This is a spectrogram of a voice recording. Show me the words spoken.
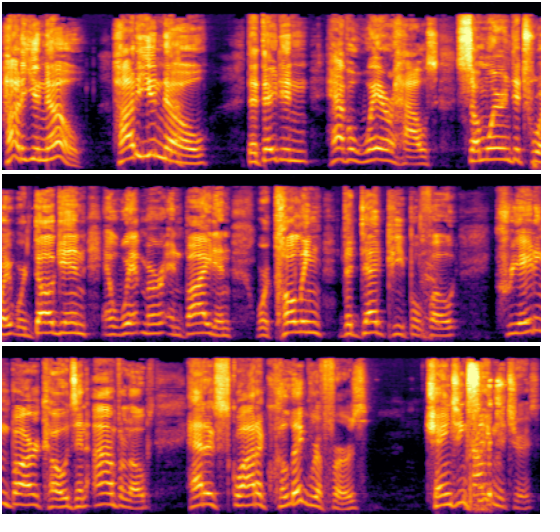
How do you know? How do you know that they didn't have a warehouse somewhere in Detroit where Duggan and Whitmer and Biden were culling the dead people vote, creating barcodes and envelopes, had a squad of calligraphers changing signatures?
